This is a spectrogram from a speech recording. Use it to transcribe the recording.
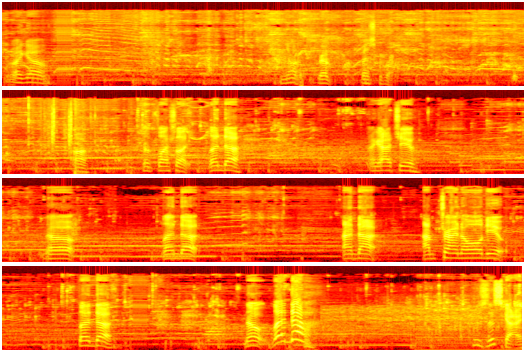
Where do I go? No, grab basketball. Oh, grab flashlight. Linda! I got you. No. Linda. Linda. I'm trying to hold you. Linda. No, Linda! Who's this guy?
